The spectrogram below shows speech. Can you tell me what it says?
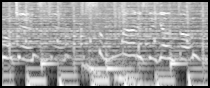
noches son mares de llanto.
